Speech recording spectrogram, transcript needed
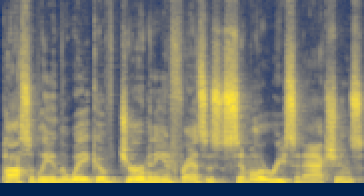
possibly in the wake of Germany and France's similar recent actions,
